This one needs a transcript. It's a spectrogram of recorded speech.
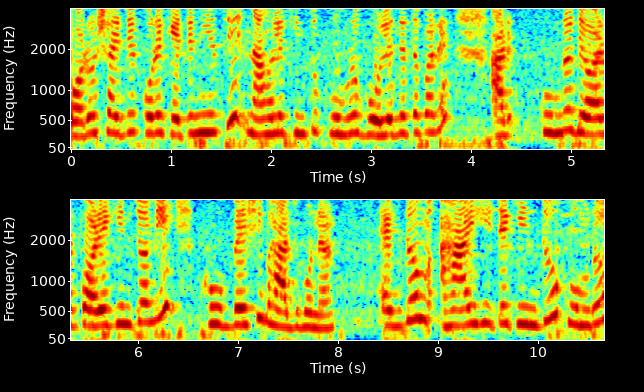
বড় সাইজে করে কেটে নিয়েছি, না হলে কিন্তু কুমড়ো গলে যেতে পারে। আর কুমড়ো দেওয়ার পরে কিন্তু আমি খুব বেশি ভাজবো না। একদম হাই হিটে কিন্তু কুমড়ো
